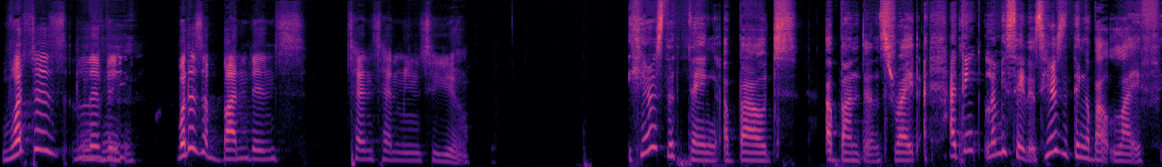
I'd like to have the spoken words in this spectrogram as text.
what does living, Mhm. what does abundance 1010 mean to you? Here's the thing about abundance, right? I think, let me say this. Here's the thing about life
